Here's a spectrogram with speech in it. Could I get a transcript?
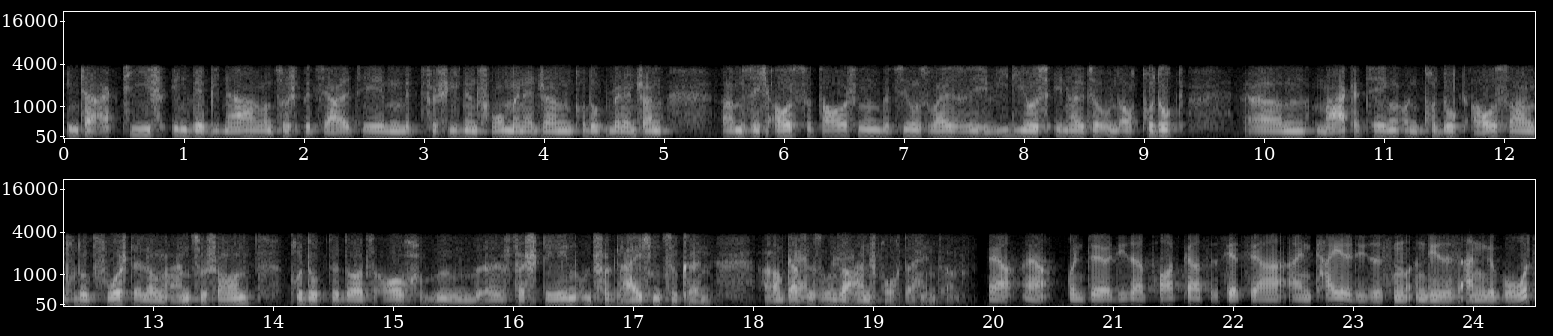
interaktiv in Webinaren zu Spezialthemen mit verschiedenen Fondsmanagern, Produktmanagern ähm, sich auszutauschen, beziehungsweise sich Videos, Inhalte und auch Produkt ähm, Marketing und Produktaussagen, Produktvorstellungen anzuschauen, Produkte dort auch äh, verstehen und vergleichen zu können. Äh, okay. Das ist unser Anspruch dahinter. Ja, ja. Und äh, dieser Podcast ist jetzt ja ein Teil dieses dieses Angebots.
